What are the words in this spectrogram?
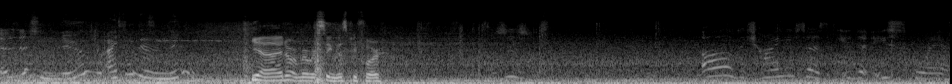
Is this new? I think this is new. Yeah, I don't remember seeing this before. This is. Oh, the Chinese says the East Square.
